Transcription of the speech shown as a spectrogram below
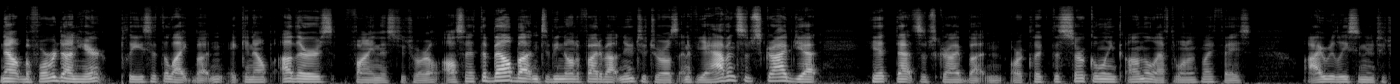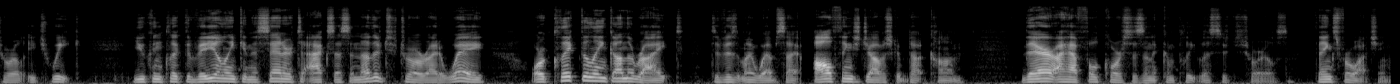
Now, before we're done here, please hit the like button. It can help others find this tutorial. Also hit the bell button to be notified about new tutorials. And if you haven't subscribed yet, hit that subscribe button or click the circle link on the left, one with my face. I release a new tutorial each week. You can click the video link in the center to access another tutorial right away, or click the link on the right to visit my website, allthingsjavascript.com. There I have full courses and a complete list of tutorials. Thanks for watching.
